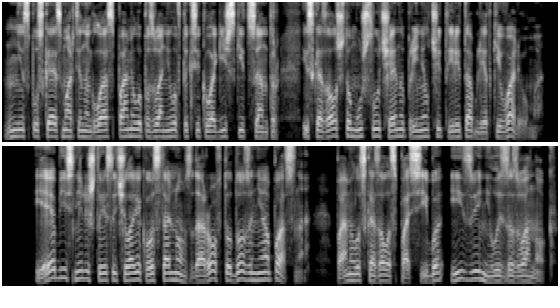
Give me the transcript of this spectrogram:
Не спуская с Мартина глаз, Памела позвонила в токсикологический центр и сказала, что муж случайно принял четыре таблетки валиума. Ей объяснили, что если человек в остальном здоров, то доза не опасна. Памела сказала спасибо и извинилась за звонок.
